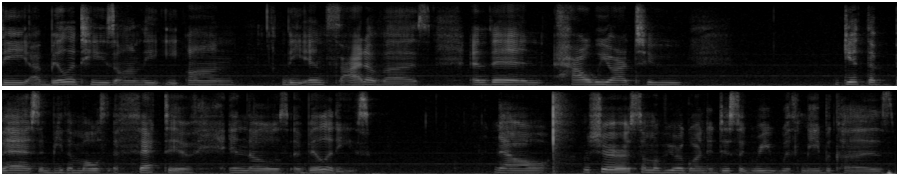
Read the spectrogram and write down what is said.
the abilities on the on the inside of us and then how we are to get the best and be the most effective in those abilities. Now, I'm sure some of you are going to disagree with me because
